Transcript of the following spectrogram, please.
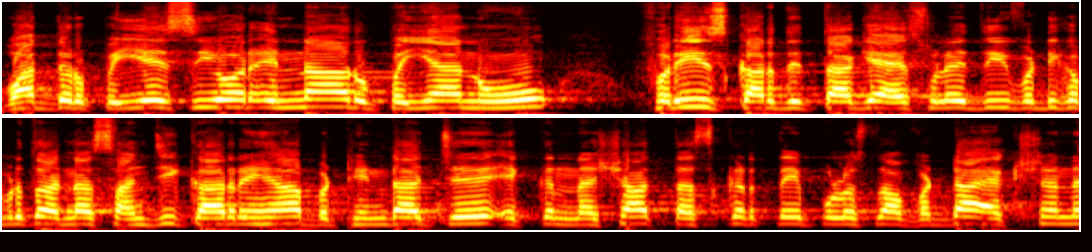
ਵੱਧ ਰੁਪਏ ਸੀ ਔਰ ਇਹਨਾਂ ਰੁਪਈਆਂ ਨੂੰ ਫਰੀਜ਼ ਕਰ ਦਿੱਤਾ ਗਿਆ। ਇਸ ਵੇਲੇ ਦੀ ਵੱਡੀ ਖਬਰ ਤੁਹਾਡੇ ਨਾਲ ਸਾਂਝੀ ਕਰ ਰਹੇ ਹਾਂ। ਬਠਿੰਡਾ 'ਚ ਇੱਕ ਨਸ਼ਾ ਤਸਕਰ ਤੇ ਪੁਲਿਸ ਦਾ ਵੱਡਾ ਐਕਸ਼ਨ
